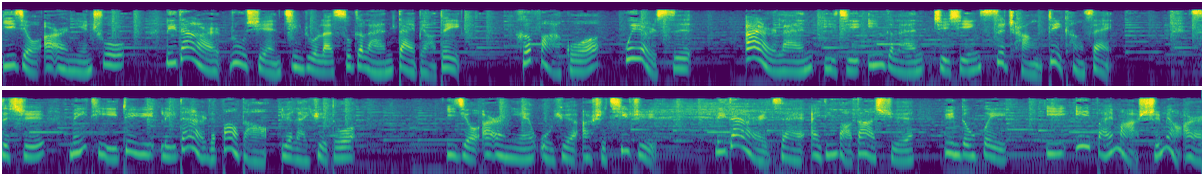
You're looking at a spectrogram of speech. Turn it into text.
一九二二年初，李戴尔入选进入了苏格兰代表队，和法国、威尔斯、爱尔兰以及英格兰举行四场对抗赛。此时，媒体对于李戴尔的报道越来越多。一九二二年五月二十七日。李戴尔在爱丁堡大学运动会以一百码十秒二，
